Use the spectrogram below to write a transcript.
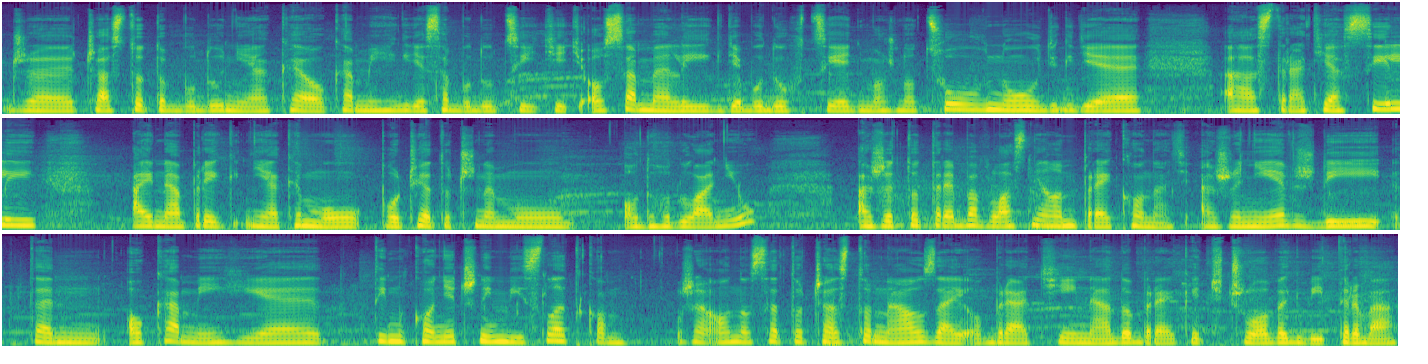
že často to budú nejaké okamihy, kde sa budú cítiť osamelí, kde budú chcieť možno cúvnúť, kde a, stratia sily aj napriek nejakému počiatočnému odhodlaniu a že to treba vlastne len prekonať a že nie vždy ten okamih je tým konečným výsledkom. Že ono sa to často naozaj obratí na dobré, keď človek vytrvá.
